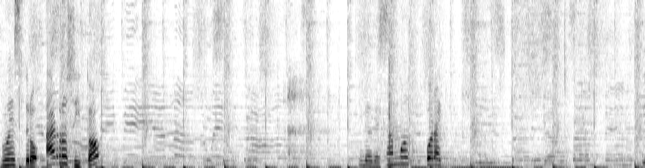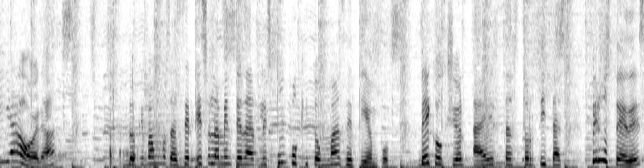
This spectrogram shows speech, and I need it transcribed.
nuestro arrocito. Y lo dejamos por aquí. Y ahora lo que vamos a hacer es solamente darles un poquito más de tiempo de cocción a estas tortitas. Pero ustedes,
